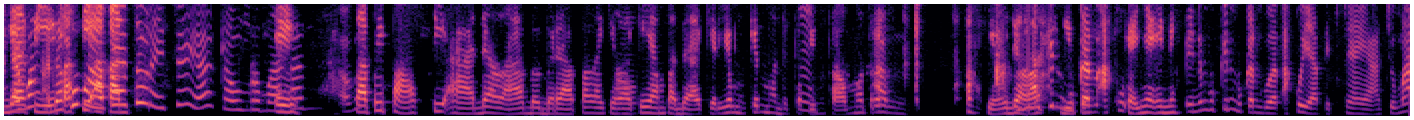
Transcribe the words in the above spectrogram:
enggak Emang sih, pasti akan tuh receh ya kaum rumahan. Eh, tapi pasti ada lah beberapa laki-laki oh. yang pada akhirnya mungkin mau deketin hmm. kamu terus um, ah ya udahlah mungkin gitu. bukan aku kayaknya ini ini mungkin bukan buat aku ya tipsnya ya cuma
